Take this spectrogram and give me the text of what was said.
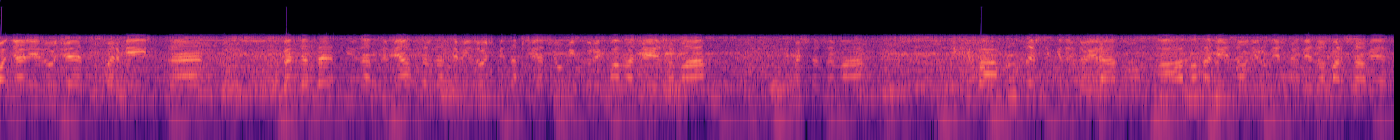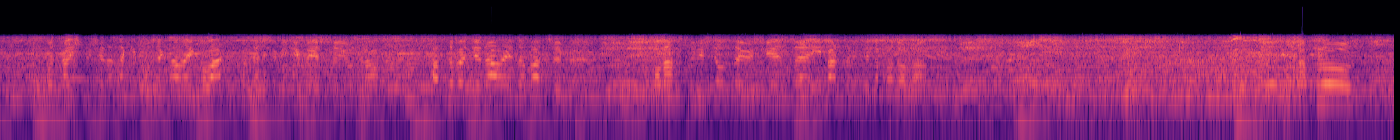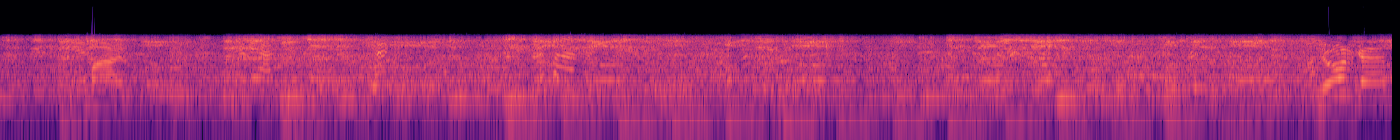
Wspaniali ludzie, super miejsce. Będę tęsknił za tym miastem, za tymi ludźmi, za przyjaciółmi, których mam nadzieję, że mam. I myślę, że mam. I chyba wrócę jeszcze kiedyś do Iranu, a mam nadzieję, że oni również mnie odwiedzą w Warszawie. Spotkaliśmy się na takiej pożegnalnej kolacji, chociaż się widzimy jeszcze jutro. A co będzie dalej, zobaczymy. Ponad 3 miesiące już jeżdżę i bardzo mi się to podoba. A plus, smile. Jürgen!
